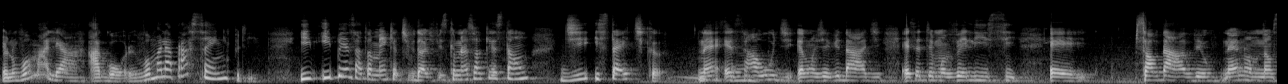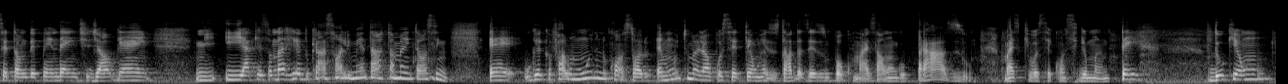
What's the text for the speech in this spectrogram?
Eu não vou malhar agora, eu vou malhar para sempre. E, e, pensar também que a atividade física não é só questão de estética, né? É saúde, é longevidade, é você ter uma velhice é, saudável, né? Não, não ser tão dependente de alguém. E, e, a questão da reeducação alimentar também. Então, assim, é, o que eu falo muito no consultório, é muito melhor você ter um resultado, às vezes, um pouco mais a longo prazo, mas que você consiga manter, do que um,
